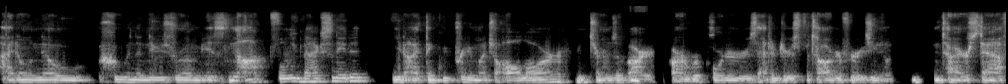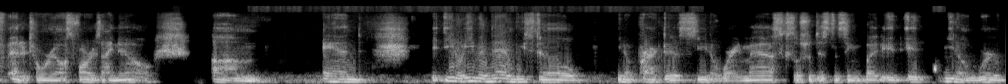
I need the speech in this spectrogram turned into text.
I don't know who in the newsroom is not fully vaccinated. You know, I think we pretty much all are in terms of our, our reporters, editors, photographers, you know, entire staff, editorial, as far as I know. Um, and, you know, even then we still, you know, practice, you know, wearing masks, social distancing, but it, it, you know, we're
